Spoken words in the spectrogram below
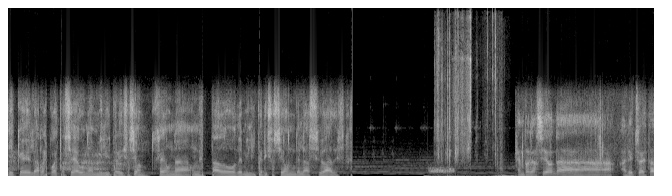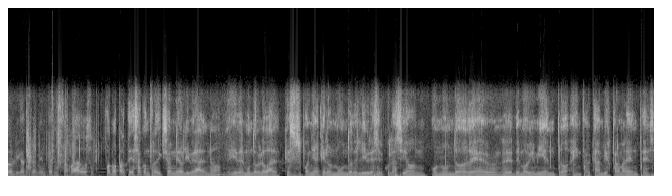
y que la respuesta sea una militarización, sea una, un estado de militarización de las ciudades. En relación a, al hecho de estar obligatoriamente encerrados, forma parte de esa contradicción neoliberal ¿no? y del mundo global, que se suponía que era un mundo de libre circulación, un mundo de, de, de movimiento e intercambios permanentes,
